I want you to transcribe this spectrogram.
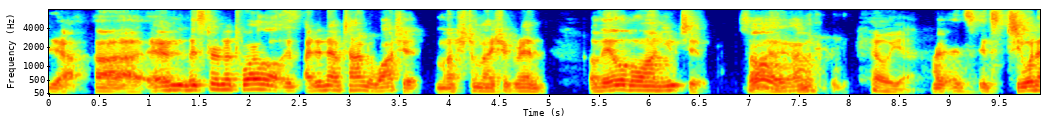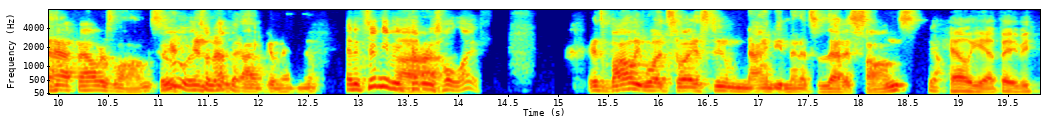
yeah uh, and mr natwarlal is i didn't have time to watch it much to my chagrin available on youtube so Oh, I- wow. I'm- Hell yeah. it's it's two and a half hours long so Ooh, it's an epic. time commitment and it didn't even cover his Uh, whole life. It's Bollywood, so I assume 90 minutes of that is songs. Yeah. Hell yeah, baby.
